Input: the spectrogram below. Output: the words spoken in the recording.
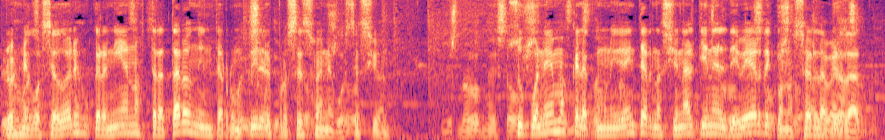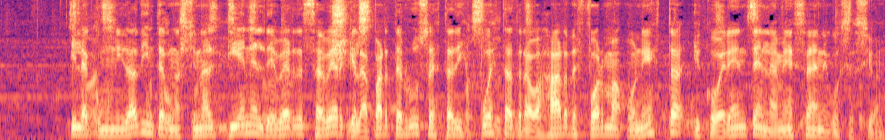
los negociadores ucranianos trataron de interrumpir el proceso de negociación. Suponemos que la comunidad internacional tiene el deber de conocer la verdad. Y la comunidad internacional tiene el deber de saber que la parte rusa está dispuesta a trabajar de forma honesta y coherente en la mesa de negociación.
